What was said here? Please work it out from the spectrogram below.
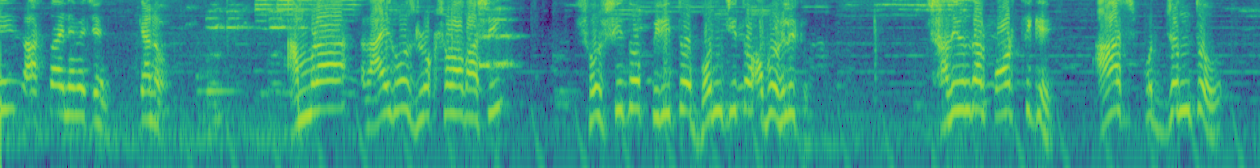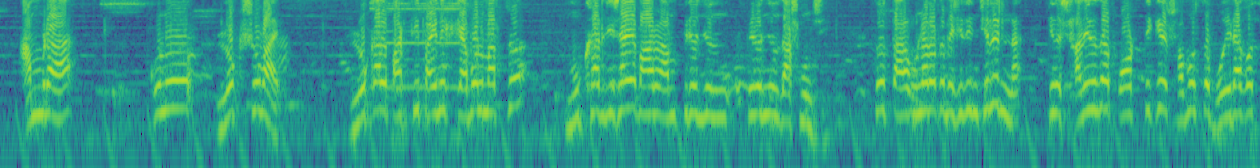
রাস্তায় নেমেছেন। কেন? আমরা রায়গঞ্জ লোকসভাবাসী, শোষিত, পীড়িত, বঞ্চিত, অবহেলিত। স্বাধীনতার পর থেকে আজ পর্যন্ত আমরা কোনো লোকসভায় লোকাল প্রার্থী পাইনি, কেবলমাত্র মুখার্জি সাহেব আর রাম প্রিরঞ্জন প্রিরঞ্জন দাসমুন্সী তো তা ওনারা তো বেশি দিন ছিলেন না, কিন্তু স্বাধীনতার পর থেকে সমস্ত বহিরাগত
